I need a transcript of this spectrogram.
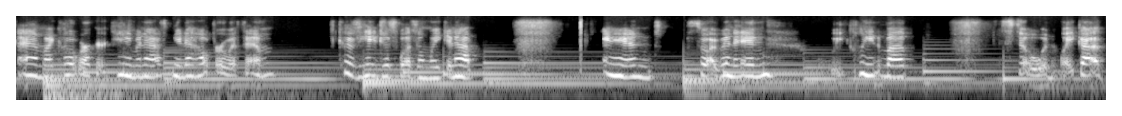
and my coworker came and asked me to help her with him because he just wasn't waking up. And so I went in, we cleaned him up, still wouldn't wake up.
